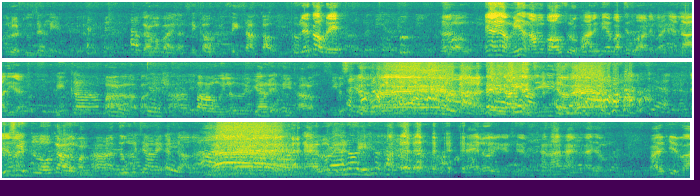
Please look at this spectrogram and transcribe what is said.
ခုတော့ထူးဆန်းနေပြီဟုတ်ကဲ့မပိုင်လားစိတ်ကောက်ပြီးစိတ်စကောက်ပြီးသူလည်းကောက်တယ်ဟုတ်ပါဘူးအဲ့အဲ့မင်းကငါမပါဘူးဆိုတော့ပါလေမင်းကဘာဖြစ်သွားတယ်ဗျာညာလာသေးတာမင်းကားမှာပါလေဟာပါဝင်လို့ရတဲ့အနေထားတော့မရှိဘူးရှိတော့အဲအဲ့ဒီကကြီးကြီးတာပဲဒီရှင်လောကလုံးမှာငါအသုံးမချတဲ့အတ္တလား အဲလို့ရတယ် အဲလို့ဒီနေ့ထင်ခံစားနိုင်အဲကြောင့်ဘာဖြစ်ပါ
